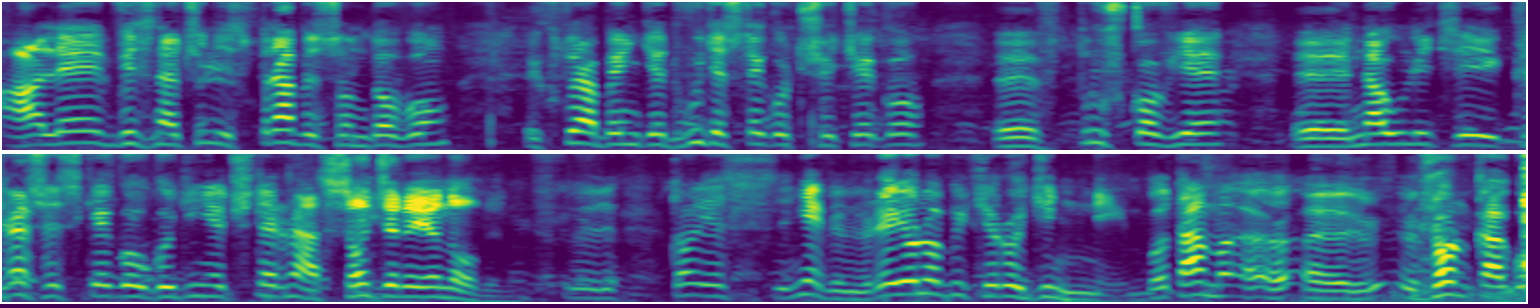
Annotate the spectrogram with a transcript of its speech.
ale wyznaczyli sprawę sądową, która będzie 23 y, w Pruszkowie na ulicy Kraszewskiego o godzinie W 14. sądzie rejonowym. To jest, nie wiem, rejonowy czy rodzinny, bo tam e, e, żonka go,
